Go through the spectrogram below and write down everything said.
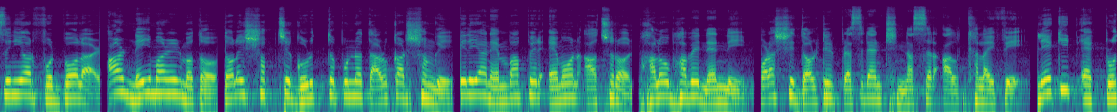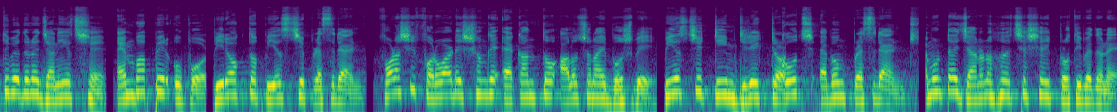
সিনিয়র ফুটবলার আর নেইমারের মতো দলের সবচেয়ে গুরুত্বপূর্ণ তারকার সঙ্গে কেলিয়ান এমবাপ্পের এমন আচরণ ভালোভাবে নেননি ফরাসি দলটির president Nasser Al Khelaifi L'Equipe এক প্রতিবেদনে জানিয়েছে, এমবাপ্পের উপর বিরক্ত পিএসজি প্রেসিডেন্ট। ফরাসি ফরওয়ার্ডের সঙ্গে একান্ত আলোচনায় বসবে পিএসজির টিম ডিরেক্টর, কোচ এবং প্রেসিডেন্ট। এমনটাই জানানো হয়েছে সেই প্রতিবেদনে।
